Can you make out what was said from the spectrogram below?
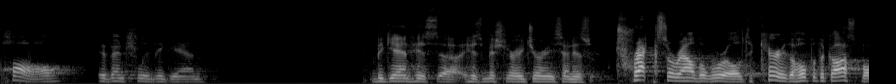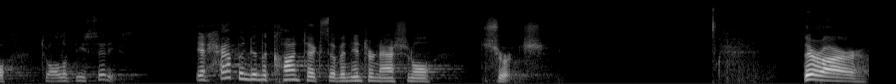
Paul eventually began? Began his, uh, his missionary journeys and his treks around the world to carry the hope of the gospel to all of these cities. It happened in the context of an international church. There are,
